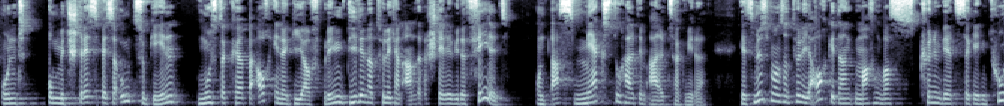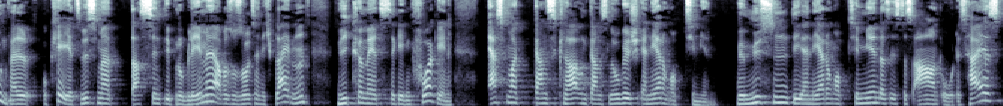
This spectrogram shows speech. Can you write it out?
Und um mit Stress besser umzugehen, muss der Körper auch Energie aufbringen, die dir natürlich an anderer Stelle wieder fehlt. Und das merkst du halt im Alltag wieder. Jetzt müssen wir uns natürlich auch Gedanken machen, was können wir jetzt dagegen tun? Weil, okay, jetzt wissen wir, das sind die Probleme, aber so soll es ja nicht bleiben. Wie können wir jetzt dagegen vorgehen? Erstmal ganz klar und ganz logisch Ernährung optimieren. Wir müssen die Ernährung optimieren, das ist das A und O. Das heißt,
